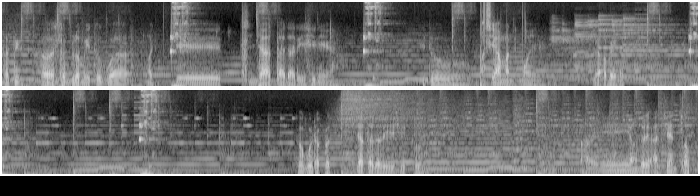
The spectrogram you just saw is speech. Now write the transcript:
Tapi uh, sebelum itu gue ngecit senjata dari sini ya. Itu masih aman semuanya nih. Nggak kebenet. Tuh gue dapet senjata dari situ. Nah ini yang dari ancient shop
